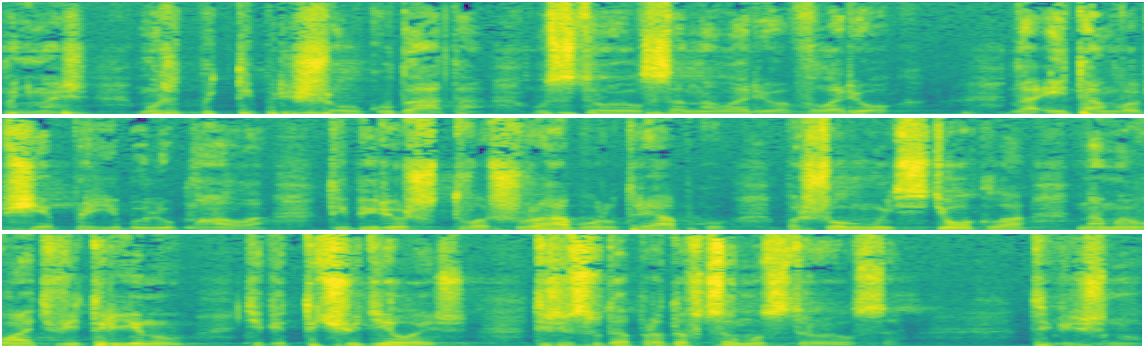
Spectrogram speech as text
Понимаешь, может быть, ты пришел куда-то, устроился на ларек, в ларек, да, и там вообще прибыль упала. Ты берешь шрабу, тряпку, пошел мыть стекла, намывать витрину. Тебе говорят, ты что делаешь? Ты же сюда продавцом устроился. Ты говоришь, ну,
